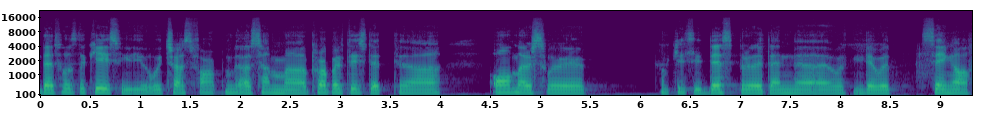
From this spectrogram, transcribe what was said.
That was the case. We, we transformed uh, some uh, properties that uh, owners were completely desperate and uh, they were saying, "Oh,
